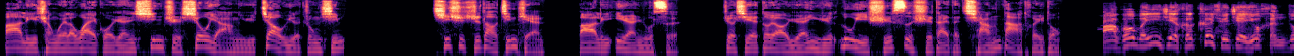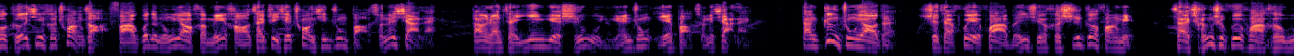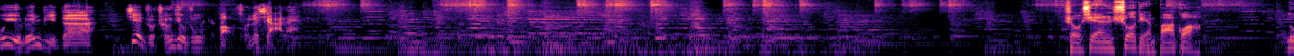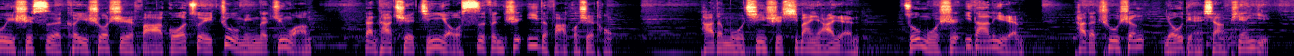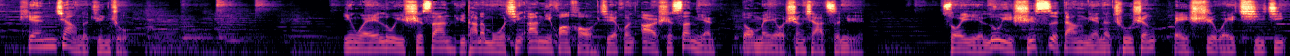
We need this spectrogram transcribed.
巴黎成为了外国人心智修养与教育的中心。其实，直到今天，巴黎依然如此。这些都要源于路易十四时代的强大推动。法国文艺界和科学界有很多革新和创造，法国的荣耀和美好在这些创新中保存了下来。当然，在音乐、食物、语言中也保存了下来。但更重要的是，在绘画、文学和诗歌方面。在城市规划和无与伦比的建筑成就中保存了下来。首先说点八卦，路易十四可以说是法国最著名的君王，但他却仅有四分之一的法国血统。他的母亲是西班牙人，祖母是意大利人，他的出生有点像天意，天降的君主。因为路易十三与他的母亲安妮皇后结婚二十三年都没有生下子女，所以路易十四当年的出生被视为奇迹。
